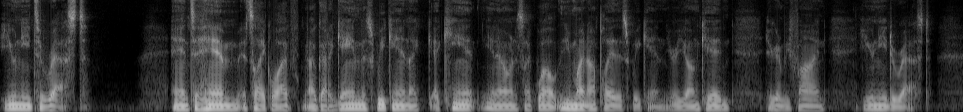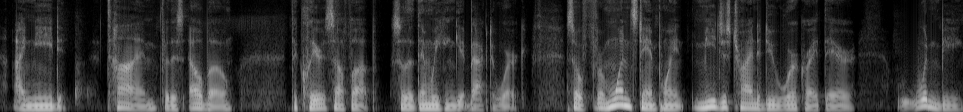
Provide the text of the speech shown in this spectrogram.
you need to rest. And to him, it's like, well, I've I've got a game this weekend. I I can't, you know. And it's like, well, you might not play this weekend. You're a young kid. You're gonna be fine. You need to rest. I need time for this elbow to clear itself up so that then we can get back to work. So, from one standpoint, me just trying to do work right there wouldn't be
